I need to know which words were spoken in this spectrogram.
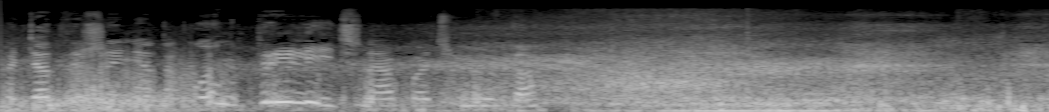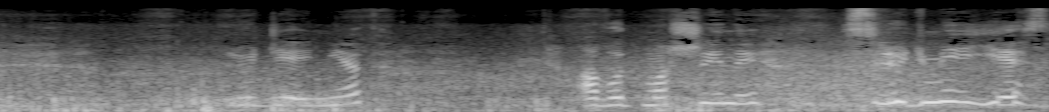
Хотя движение такое приличное почему-то. Людей нет, а вот машины с людьми есть.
